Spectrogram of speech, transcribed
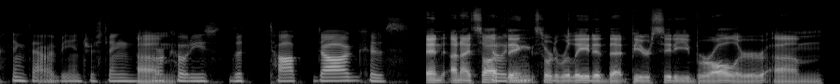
I think that would be interesting. Um, or Cody's the top dog, because And and I saw a thing sort of related that Beer City Brawler, um,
